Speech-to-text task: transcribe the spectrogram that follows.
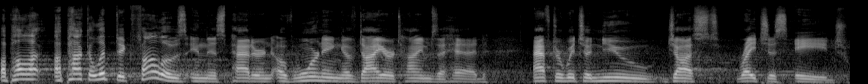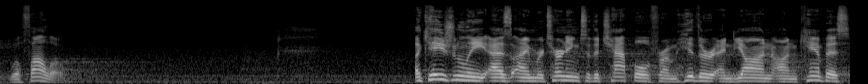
Apocalyptic follows in this pattern of warning of dire times ahead, after which a new, just, righteous age will follow. Occasionally, as I'm returning to the chapel from hither and yon on campus,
